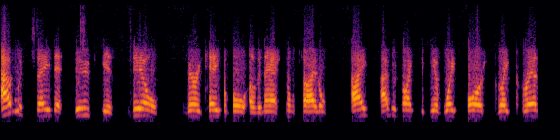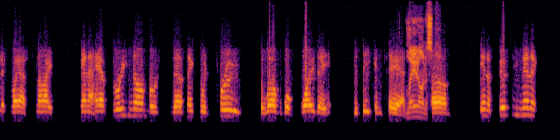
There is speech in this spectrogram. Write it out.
I would say that Duke is still very capable of a national title. I I would like to give Wake Forest great credit last night, and I have three numbers that I think would prove the level of play they the Deacons had. Lay it on us. Um, in a 50-minute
